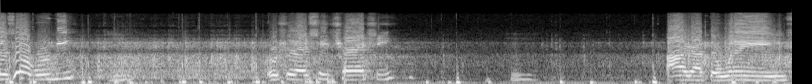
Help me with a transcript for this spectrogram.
what's up, Ruby? Or should I say trashy? I got the wings.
